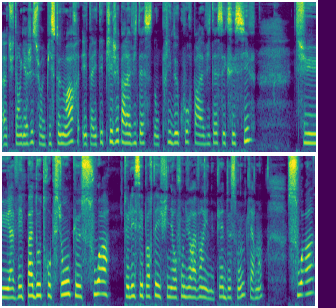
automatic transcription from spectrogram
Euh, tu t'es engagé sur une piste noire et tu as été piégé par la vitesse, donc pris de court par la vitesse excessive. Tu n'avais pas d'autre option que soit te laisser porter et finir au fond du ravin et ne plus être de ce monde, clairement, soit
